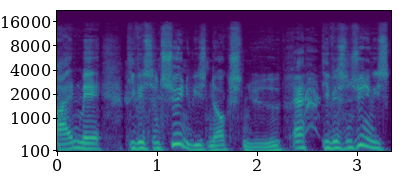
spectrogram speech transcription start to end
regne med, de vil sandsynligvis nok snyde. Ja. De vil sandsynligvis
